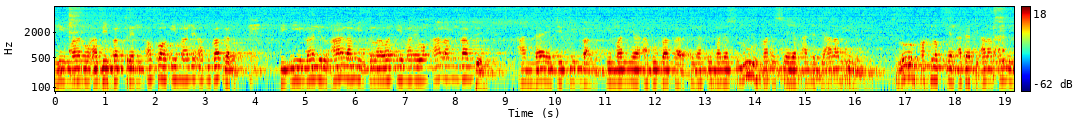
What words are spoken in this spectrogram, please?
imanu Abi Bakrin apa imane Abu Bakar? Bi imanil alami kelawan imane wong alam kabeh andai ditimbang imannya Abu Bakar dengan imannya seluruh manusia yang ada di alam ini seluruh makhluk yang ada di alam ini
